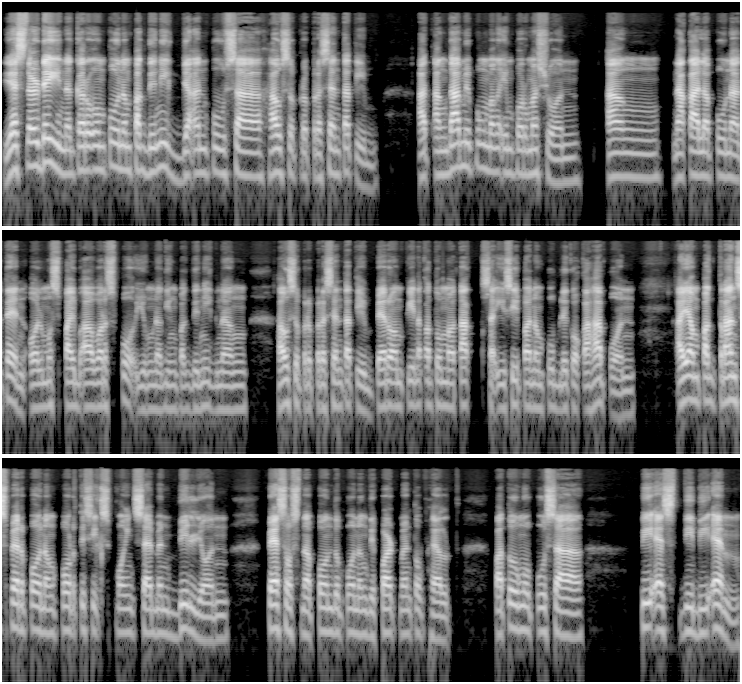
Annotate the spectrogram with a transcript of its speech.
Yesterday, nagkaroon po ng pagdinig diyan po sa House of Representative at ang dami pong mga impormasyon ang nakala po natin. Almost 5 hours po yung naging pagdinig ng House of Representative pero ang pinakatumatak sa isipan ng publiko kahapon ay ang pag-transfer po ng 46.7 billion pesos na pondo po ng Department of Health patungo po sa PSDBM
